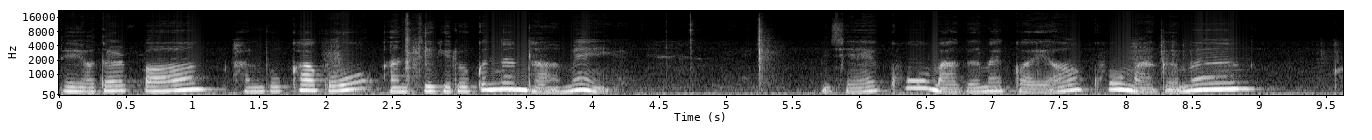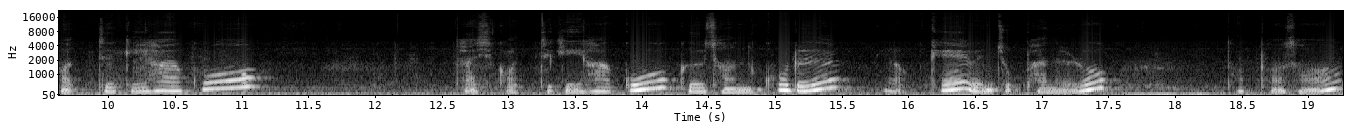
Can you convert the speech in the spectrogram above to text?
네, 여덟 번 반복하고 안뜨기로 끝난 다음에 이제 코 마금 할 거예요. 코 마금은 겉뜨기 하고 다시 겉뜨기 하고 그 전 코를 이렇게 왼쪽 바늘로 덮어서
